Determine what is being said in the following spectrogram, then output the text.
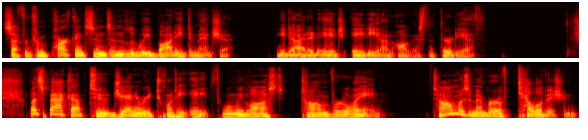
suffered from Parkinson's and Lewy body dementia. He died at age 80 on August the 30th. Let's back up to January 28th when we lost Tom Verlaine. Tom was a member of Television,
